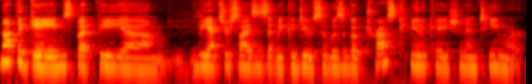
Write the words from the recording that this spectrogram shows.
not the games, but the um, the exercises that we could do. So it was about trust, communication, and teamwork.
